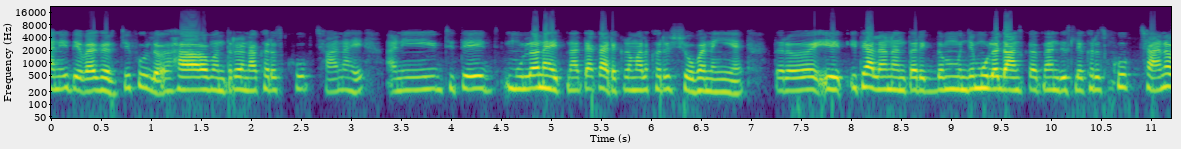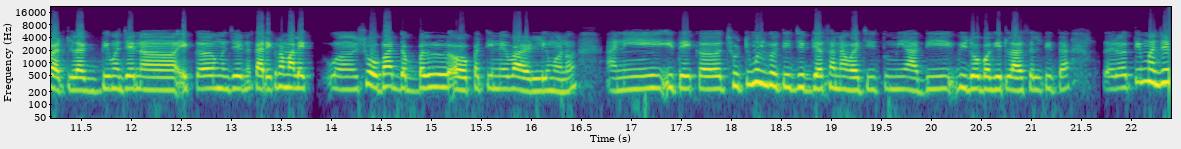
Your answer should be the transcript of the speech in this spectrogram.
आणि देवाघरची फुलं. हा मंत्र ना खरंच खूप छान आहे. आणि जिथे मुलं नाहीत ना त्या कार्यक्रमाला खरंच शोभा नाही आहे तर ए इथे आल्यानंतर एकदम म्हणजे मुलं डान्स करताना दिसले. खरंच खूप छान वाटलं. अगदी म्हणजे न एक म्हणजे कार्यक्रमाला एक शोभा डब्बल पतीने पटीने वाढली म्हणून. आणि इथे एक छोटी मुलगी होती जिज्ञासा नावाची. तुम्ही आधी व्हिडिओ बघितला असेल तिचा. तर ती म्हणजे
